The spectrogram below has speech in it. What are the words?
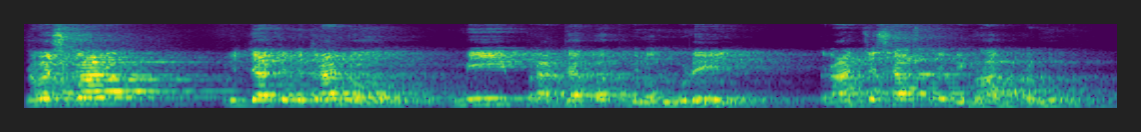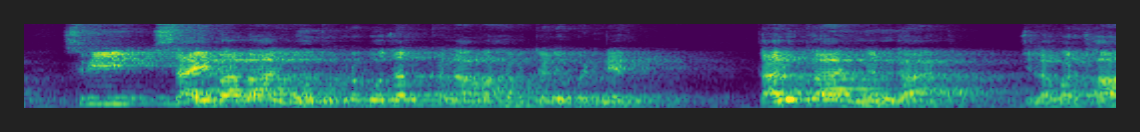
नमस्कार विद्यार्थी मित्रांनो. मी प्राध्यापक विनोद गुडे राज्यशास्त्र विभाग प्रमुख श्री साईबाबा लोकप्रबोधन कला महाविद्यालय बडनेर तालुका हिंगणघाट जिल्हा वर्धा.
